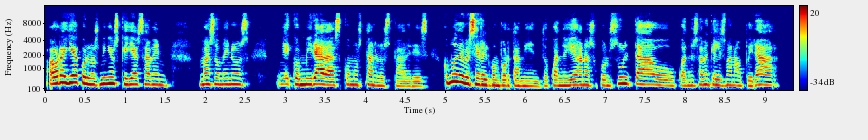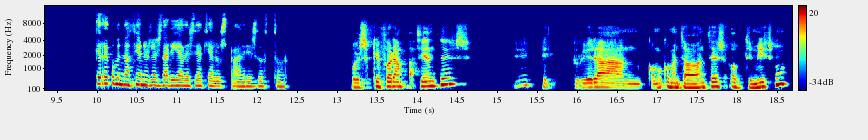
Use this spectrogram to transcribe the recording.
ahora ya con los niños que ya saben más o menos eh, con miradas cómo están los padres. ¿Cómo debe ser el comportamiento cuando llegan a su consulta o cuando saben que les van a operar? ¿Qué recomendaciones les daría desde aquí a los padres, doctor? Pues que fueran pacientes, ¿eh? que tuvieran, como comentaba antes, optimismo,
